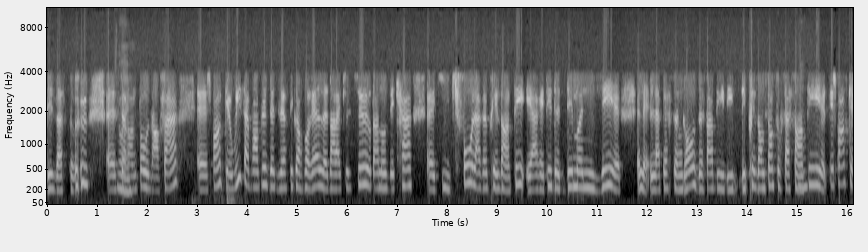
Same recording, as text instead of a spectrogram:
désastreux euh, se rendent pas aux enfants. Euh, je pense que oui, ça prend plus de diversité corporelle dans la culture, dans nos écrans, euh, qu'il faut la représenter et arrêter de démoniser euh, la personne grosse, de faire des, des, des présomptions sur sa santé. Mm. Tu sais, je pense que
